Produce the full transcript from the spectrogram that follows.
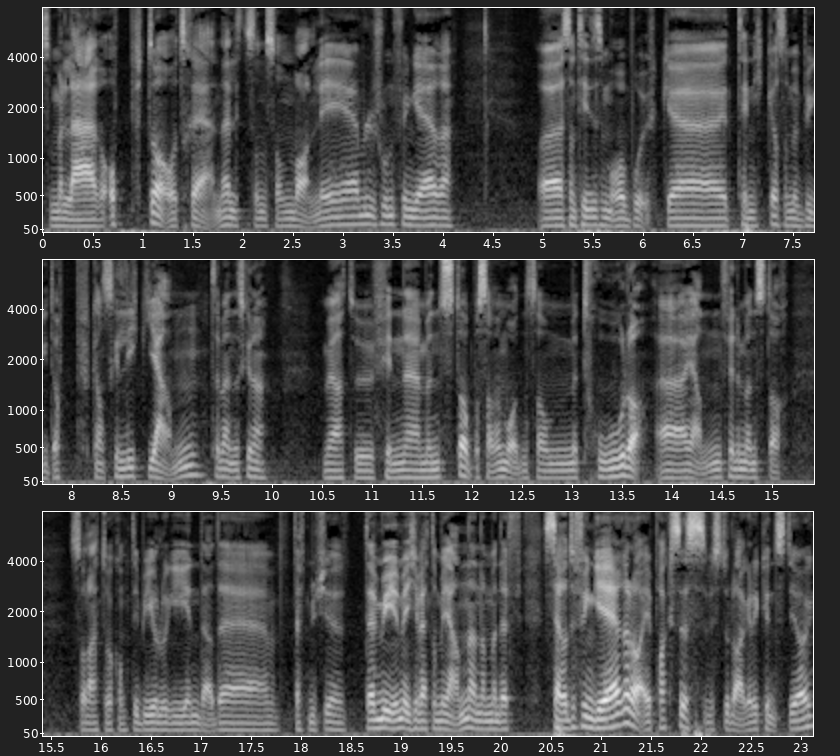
som vi lærer opp da, og trener litt sånn som vanlig evolusjon fungerer. Uh, samtidig som vi også bruker teknikker som er bygd opp ganske lik hjernen til menneskene. Med at du finner mønster på samme måte som vi tror da, uh, hjernen finner mønster så langt du har kommet i biologien der. Det, ikke, det er mye vi ikke vet om hjernen men det ser ut til å fungere da, i praksis hvis du lager det kunstig òg.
